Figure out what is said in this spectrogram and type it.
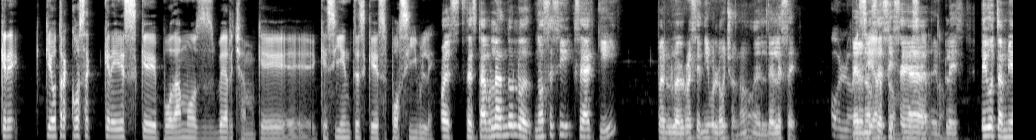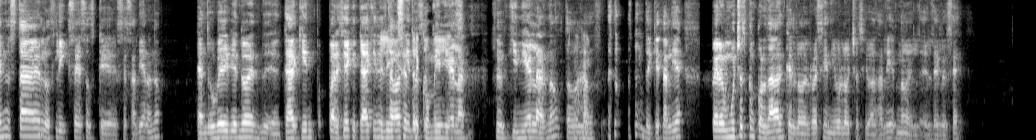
cre- ¿Qué otra cosa crees que podamos ver, Cham? ¿Qué, qué sientes que es posible? Pues se está hablando, lo, no sé si sea aquí, pero lo del Resident Evil 8, ¿no? El DLC. Oh, lo- Pero no sé si sea en Play. Digo, también está en los leaks esos que se salieron, ¿no? Que anduve viendo en, en cada quien, parecía que cada quien estaba haciendo entre su quiniela, su quiniela, ¿no? Todos Ajá. los de que salía. Pero muchos concordaban que lo del Resident Evil 8 sí iba a salir, ¿no? El, el DLC.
